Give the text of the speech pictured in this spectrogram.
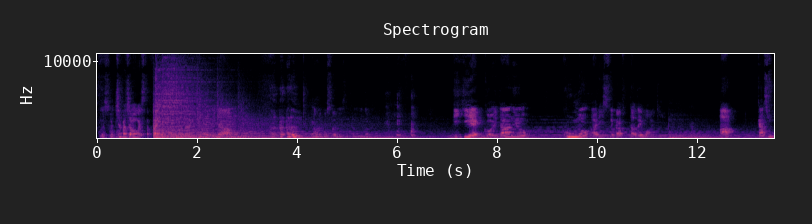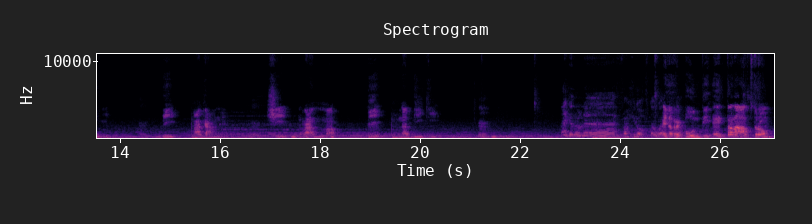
Questo facciamo questa. Fai. Vediamo. Non mi può stare così. Di chi è coetaneo Kuno Aristocrat Tatewaki? A. Kasumi B. Akane C. Ranma D. Nabiki mm. Sai che non è facilotta questa. È da tre punti. E tra l'altro.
